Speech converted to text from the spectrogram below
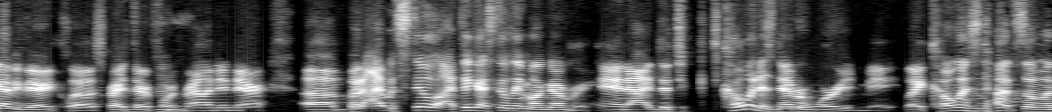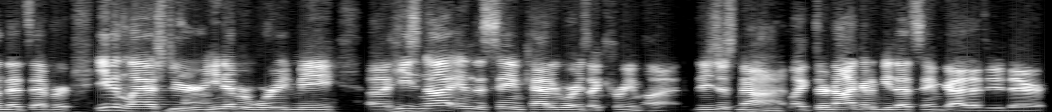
it's got to be very close, probably 3rd 4th mm-hmm. round in there. Um, but I would still, I think I still lean Montgomery. And I, the, Cohen has never worried me. Like Cohen's not someone that's ever, even last year, no. he never worried me. Uh, he's not in the same categories like Kareem Hunt. He's just not. Mm-hmm. Like they're not going to be that same guy that they're there.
